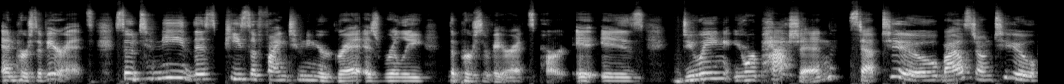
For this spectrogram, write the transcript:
and perseverance. So to me, this piece of fine tuning your grit is really the perseverance part. It is doing your passion, step two, milestone two,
